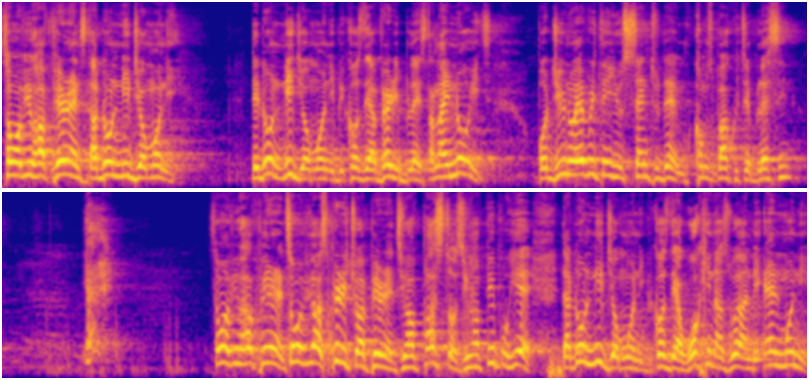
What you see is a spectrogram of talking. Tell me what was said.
Some of you have parents that don't need your money. They don't need your money because they are very blessed. And I know it. But do you know everything you send to them comes back with a blessing? Yeah. Some of you have parents, some of you have spiritual parents, you have pastors, you have people here that don't need your money because they are working as well and they earn money.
